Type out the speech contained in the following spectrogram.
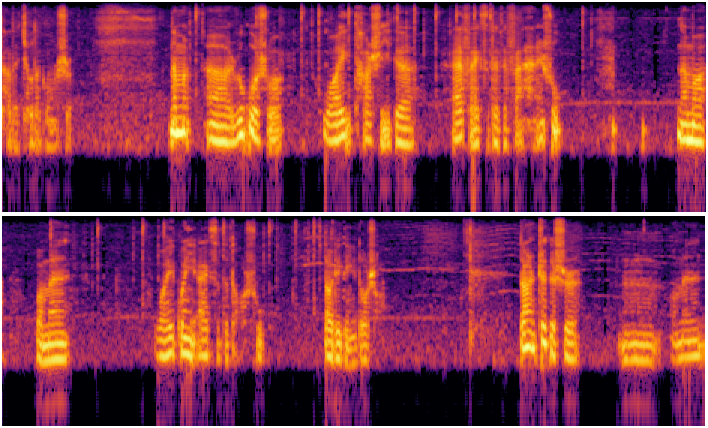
它的求导公式。那么，呃，如果说 y 它是一个 f(x) 的反函数，那么我们 y 关于 x 的导数到底等于多少？当然，这个是，嗯，我们。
